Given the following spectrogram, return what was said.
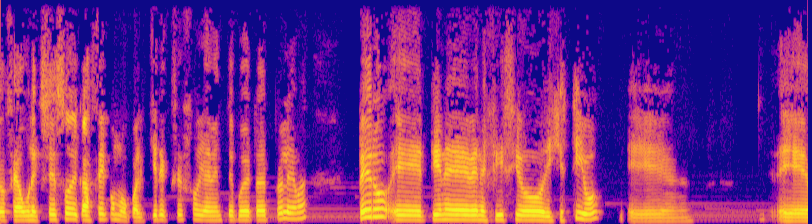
O sea, un exceso de café como cualquier exceso obviamente puede traer problemas, pero eh, tiene beneficio digestivo eh, eh,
